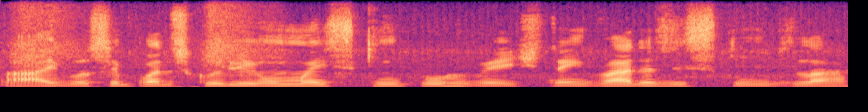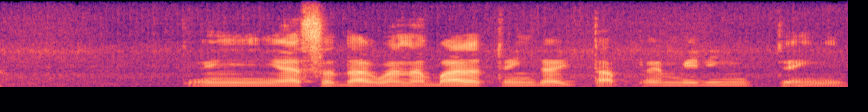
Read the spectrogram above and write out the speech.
Aí você pode escolher uma skin por vez, tem várias skins lá. Tem essa da Guanabara, tem da Itapemirim, tem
